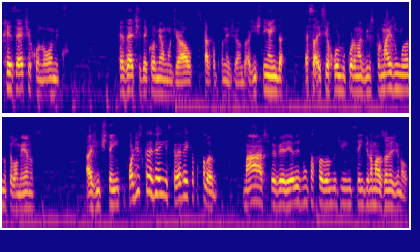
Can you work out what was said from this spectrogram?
reset econômico, reset da economia mundial, que os caras estão planejando. A gente tem ainda essa, esse rolo do coronavírus por mais um ano, pelo menos. A gente tem. Pode escrever aí, escreve aí que eu tô falando. Março, fevereiro, eles vão estar tá falando de incêndio na Amazônia de novo.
